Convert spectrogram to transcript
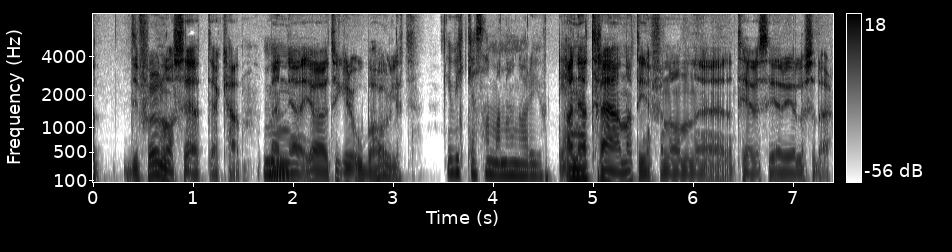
att, det får jag nog säga att jag kan. Men jag, jag tycker det är obehagligt. I vilka sammanhang har du gjort det? Ja, när jag har tränat inför någon eh, tv-serie eller sådär.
